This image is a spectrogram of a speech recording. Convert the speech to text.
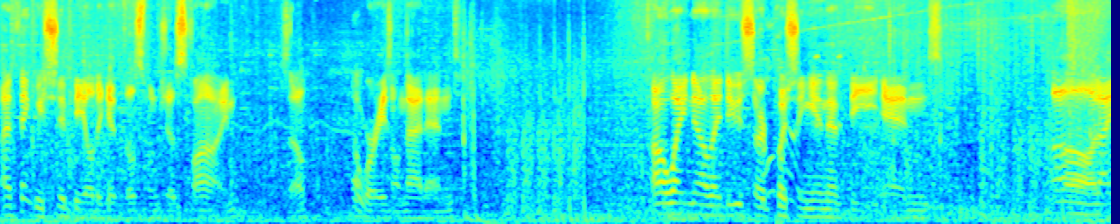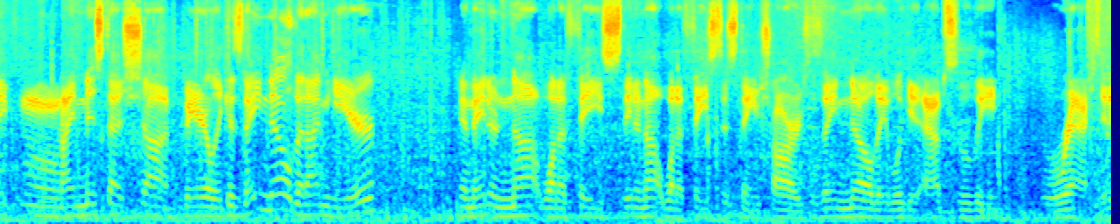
I think we should be able to get this one just fine. So no worries on that end. Oh wait, no, they do start pushing in at the end. Oh, I, mm, I missed that shot barely because they know that I'm here and they do not want to face they do not want to face this thing charged as they know they will get absolutely wrecked and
